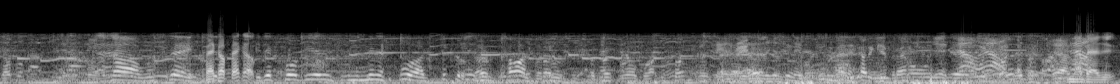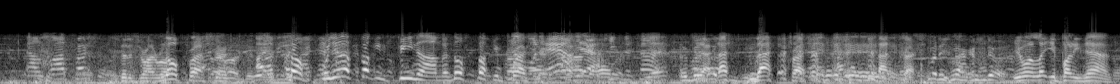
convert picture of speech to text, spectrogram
No, we'll see. Back up, back up. He did four beers in the minute four. Six beers in hard, but gotta get mental. My bad. dude. No pressure. No, when you're a fucking phenom, there's no fucking pressure. Yeah, keep the time. Yeah, that's that's pressure. That's pressure. But he's not gonna do it. You want to let your buddy down. All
